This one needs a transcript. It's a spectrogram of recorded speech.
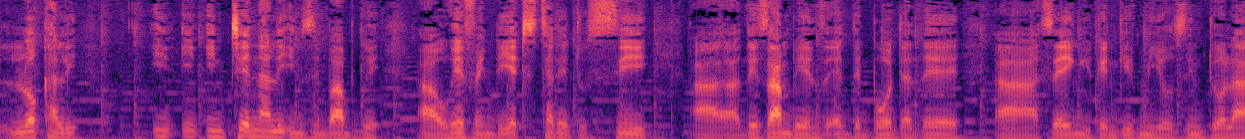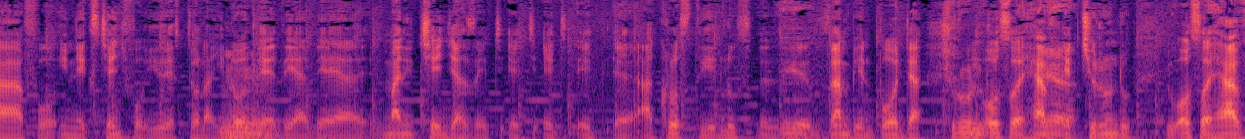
locally in, in, internally in Zimbabwe, uh, we haven't yet started to see uh, the Zambians at the border there uh, saying you can give me your Zim dollar for in exchange for US dollar. You know, there there there are money changers at, at, at, at uh, across the Lus- uh, Zambian border. Chirundu. We also have Yeah. at Chirundu. We also have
